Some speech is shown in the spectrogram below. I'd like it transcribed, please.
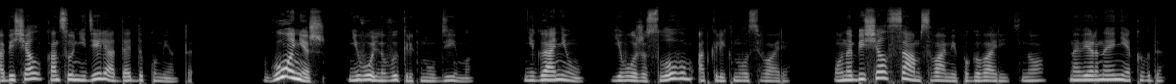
Обещал к концу недели отдать документы. «Гонишь!» — невольно выкрикнул Дима. «Не гоню!» — его же словом откликнулась Варя. «Он обещал сам с вами поговорить, но, наверное, некогда».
